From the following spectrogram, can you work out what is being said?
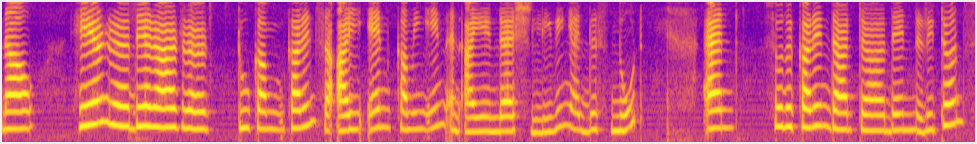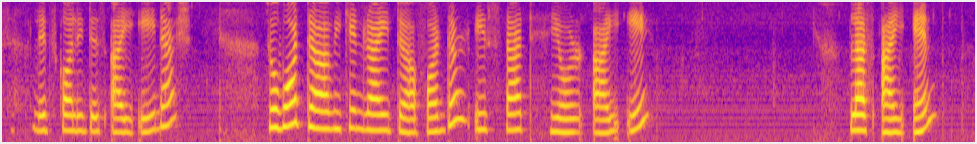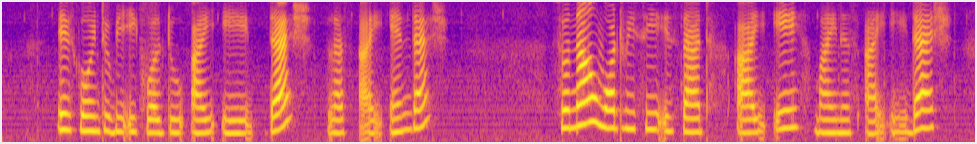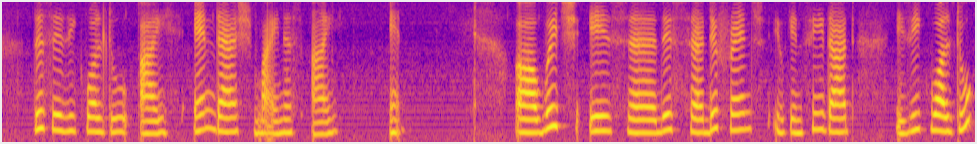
Now, here uh, there are uh, two currents IN coming in and IN dash leaving at this node and so the current that uh, then returns let us call it as IA dash. So, what uh, we can write uh, further is that your IA plus I n is going to be equal to I a dash plus I n dash. So, now what we see is that I a minus I a dash this is equal to I n dash minus I n uh, which is uh, this uh, difference you can see that is equal to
